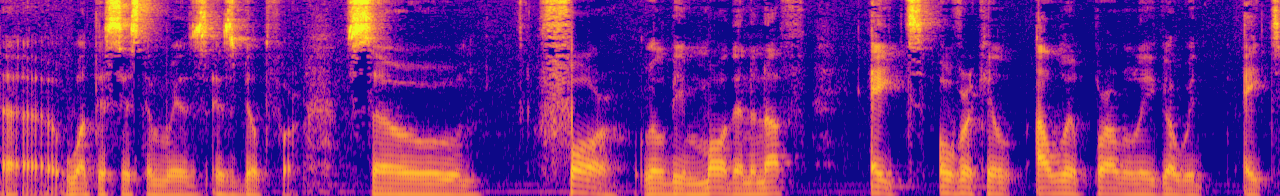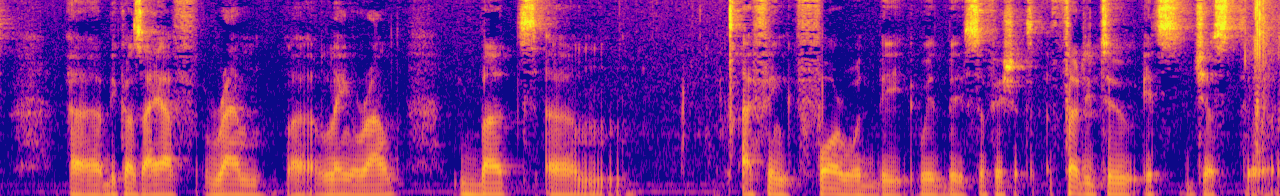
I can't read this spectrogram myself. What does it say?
uh, what the system is, is built for. So 4 will be more than enough. 8 overkill, I will probably go with 8 uh, because I have RAM uh, laying around. But um, I think four would be would be sufficient. Thirty-two, it's just uh,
